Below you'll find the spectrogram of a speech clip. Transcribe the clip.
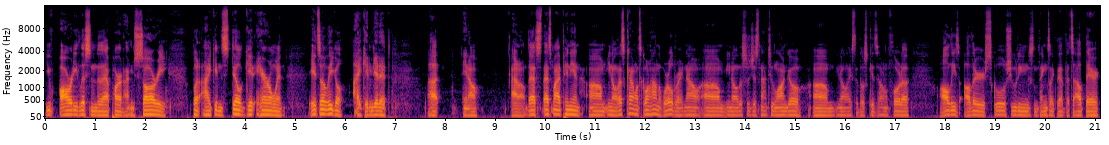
You've already listened to that part. I'm sorry, but I can still get heroin. It's illegal. I can get it. But, you know, I don't know. That's that's my opinion. Um, you know, that's kind of what's going on in the world right now. Um, you know, this was just not too long ago. Um, you know, like I said, those kids out in Florida, all these other school shootings and things like that that's out there.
